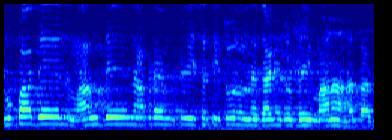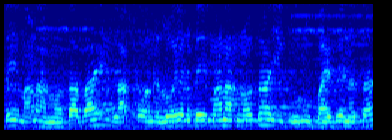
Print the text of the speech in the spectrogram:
રૂપાદે ને માલદે ને આપણે એમ કહી સતી તોરલ ને જાડેજો બે માણા હતા, બે માણા નહોતા ભાઈ. લાખો અને લોયલ બે માણા નહોતા એ ગુરુ ભાઈ બેન હતા.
